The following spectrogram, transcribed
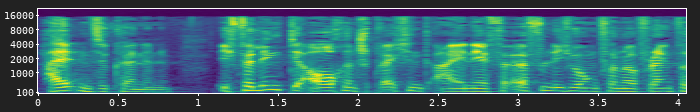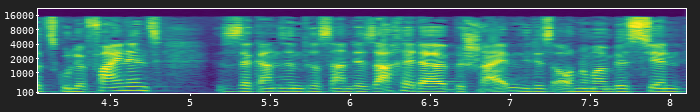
halten zu können. Ich verlinke dir auch entsprechend eine Veröffentlichung von der Frankfurt School of Finance. Das ist eine ganz interessante Sache. Da beschreiben die das auch nochmal ein bisschen,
